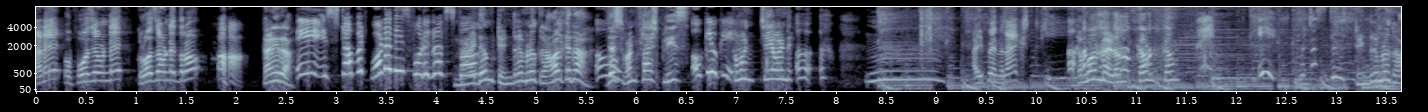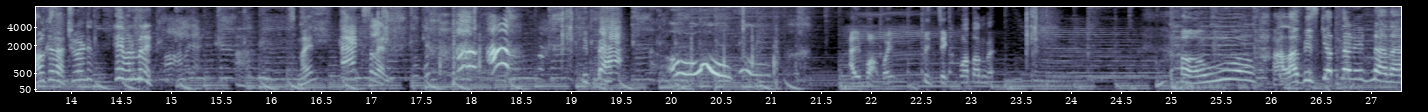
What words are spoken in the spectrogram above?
రెడీ ఓ పోజే ఉండే క్లోజ్ ఉండే ఇద్దరు. కానీరా. ఏ stop it what are these photographs for madam tender మనకు రావాలి కదా. Oh. Just one flash please okay okay come on చేయండి. అయిపోయింది next come on madam come come ఏ వాట్ ఇస్ దిస్ టెండర్ మనకు రావాలి కదా. చూడండి. Hey one minute smile excellent తిప్పా. ఓ అయి బాబోయ్ పిచ్చెక్కిపోతుంది అమ్మో అలా బిస్కెత్తున్నాడేంటి నానా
